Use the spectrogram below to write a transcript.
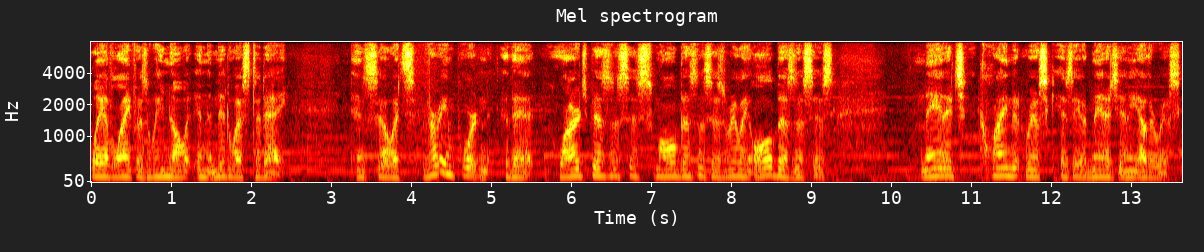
way of life as we know it in the Midwest today. And so it's very important that large businesses, small businesses, really all businesses manage climate risk as they would manage any other risk.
